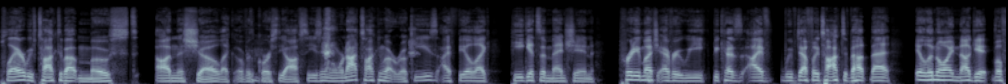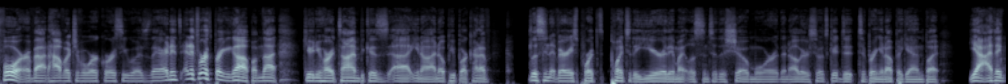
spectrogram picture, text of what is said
player we've talked about most on this show, like over the mm. course of the offseason? When we're not talking about rookies, I feel like he gets a mention pretty much every week because I've we've definitely talked about that Illinois Nugget before about how much of a workhorse he was there, and it's and it's worth bringing up. I'm not giving you a hard time because uh, you know I know people are kind of listening at various points points of the year. They might listen to the show more than others, so it's good to, to bring it up again. But yeah, I think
